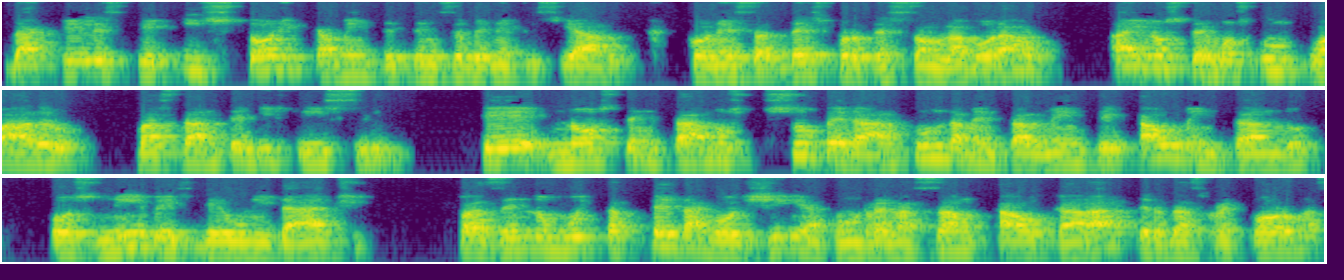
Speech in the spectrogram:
daqueles que historicamente têm se beneficiado com essa desproteção laboral, aí nós temos um quadro bastante difícil que nós tentamos superar fundamentalmente aumentando os níveis de unidade, fazendo muita pedagogia com relação ao caráter das reformas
